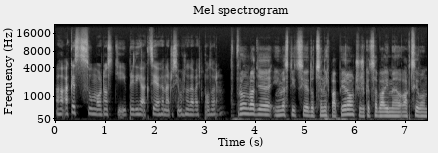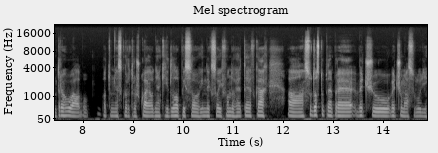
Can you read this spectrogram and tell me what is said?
Aké sú možnosti pri tých akciách a na čo si možno dávať pozor? V prvom rade investície do cenných papierov, čiže keď sa bavíme o akciovom trhu alebo potom neskôr trošku aj o nejakých dlhopisoch, indexových fondoch, ETF-kách, sú dostupné pre väčšiu, väčšiu masu ľudí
